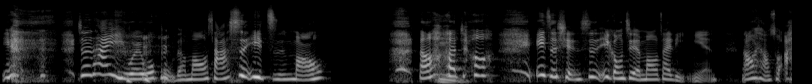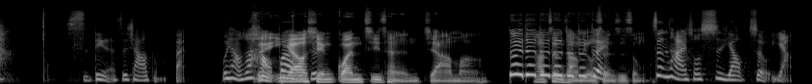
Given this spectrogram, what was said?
因为 就是他以为我补的猫砂是一只猫，然后他嗯就 一直显示一公斤的猫在里面，然后我想说啊，死定了，这下要怎么办？我想说好，应该要先关机才能加吗？对对对对对对对流程是什么？正常来说是要这样。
